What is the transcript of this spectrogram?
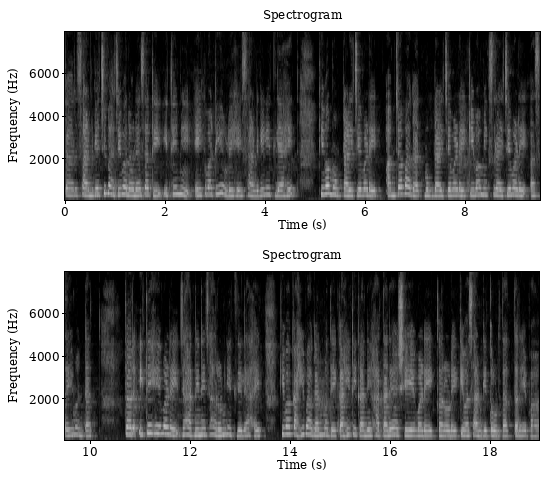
तर सांडग्याची भाजी बनवण्यासाठी इथे मी एक वाटी एवढे हे सांडगे घेतले आहेत किंवा मूगडाळीचे वडे. आमच्या भागात मूगडाळीचे वडे किंवा मिक्स राईचे वडे असंही म्हणतात. तर इथे हे वडे झारणीने झारून घेतलेले आहेत किंवा काही भागांमध्ये काही ठिकाणी हाताने असे वडे करोडे किंवा सांडगे तोडतात. तर हे पहा.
